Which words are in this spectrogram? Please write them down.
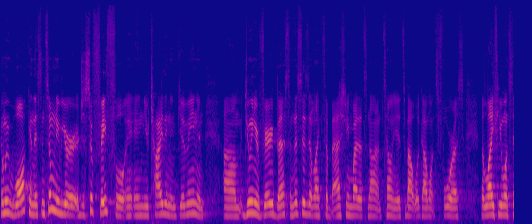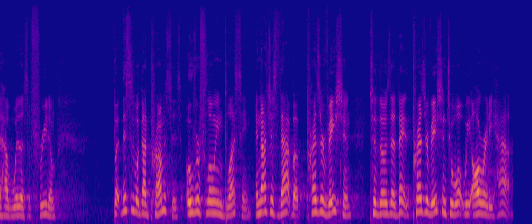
And we walk in this, and so many of you are just so faithful in, in your tithing and giving and um, doing your very best. And this isn't like to bash anybody that's not. I'm telling you, it's about what God wants for us, the life He wants to have with us of freedom. But this is what God promises overflowing blessing. And not just that, but preservation to those that obey, preservation to what we already have.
